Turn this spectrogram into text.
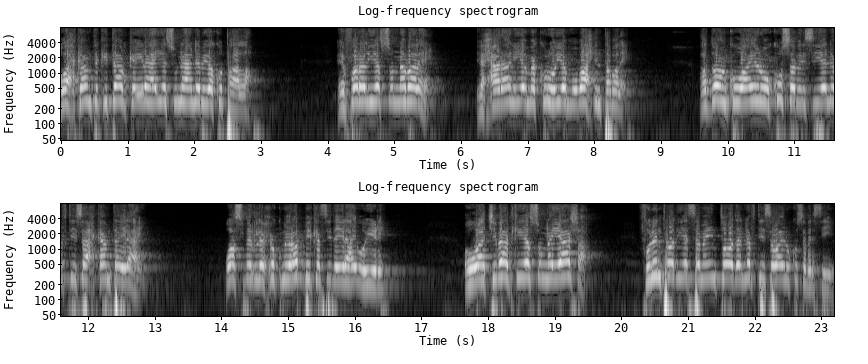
oo axkaamta kitaabka ilaahay iyo sunnaha nebiga ku taalla. Ee faral iyo sunnaba leh ee xaaraan iyo makruuh iyo mubaax intaba leh addoonku waa inuu ku sabirsiiye naftiisa axkaamta ilaahay. Wasbir lixukmi rabbika sida ilaahay uu yidhi. Oo waajibaadka iyo sunnayaasha fulintooda iyo samayntooda naftiisa waa inuu ku sabirsiiyo.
